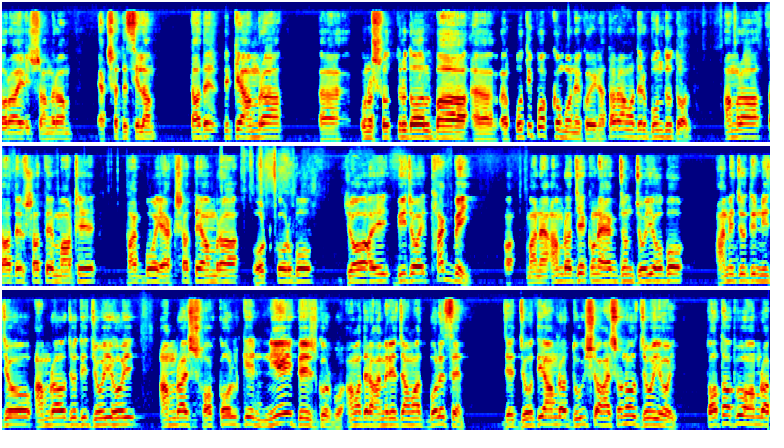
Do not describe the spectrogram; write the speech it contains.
লড়াই, সংগ্রাম একসাথে ছিলাম। তাদেরকে আমরা কোনো শত্রু দল বা প্রতিপক্ষ মনে করি না, তারা আমাদের বন্ধু দল। আমরা তাদের সাথে মাঠে থাকব, একসাথে আমরা ভোট করব। জয়, বিজয় থাকবেই। মানে আমরা যে কোনো একজন জয়ী হব। আমি যদি নিজেও, আমরাও যদি জয়ী হই, আমরা সকলকে নিয়েই দেশ গড়ব। আমাদের আমিরে জামাত বলেছেন যে, যদি আমরা দুইশো আসনেও জয়ী হই, তথাপিও আমরা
